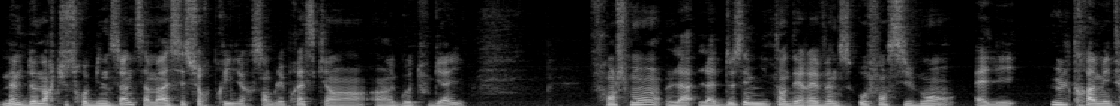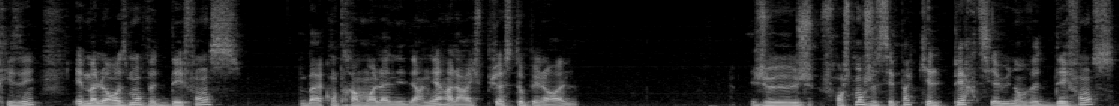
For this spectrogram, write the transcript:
Même de Marcus Robinson, ça m'a assez surpris, il ressemblait presque à un, go-to guy. Franchement, la, deuxième mi-temps des Ravens offensivement, elle est ultra maîtrisée. Et malheureusement, votre défense, bah, contrairement à l'année dernière, elle n'arrive plus à stopper le run je, je, franchement, je sais pas quelle perte il y a eu dans votre défense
